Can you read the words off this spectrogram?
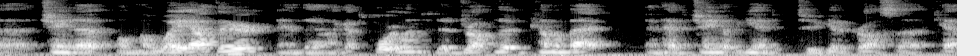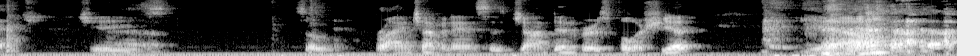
uh, chain up on my way out there, and then I got to Portland to drop it and coming back, and had to chain up again to, to get across uh, Cabbage. Jeez. So Brian chiming in says John Denver is full of shit. Yeah.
